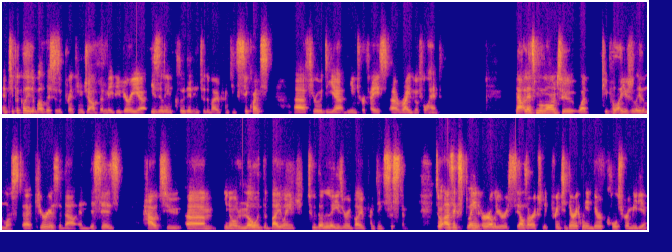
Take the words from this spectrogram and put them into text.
And typically, well, this is a printing job that may be very uh, easily included into the bioprinting sequence uh, through the, uh, the interface right beforehand. Now let's move on to what people are usually the most uh, curious about, and this is how to um, you know load the bioink to the laser bioprinting system. So as explained earlier, cells are actually printed directly in their culture media,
